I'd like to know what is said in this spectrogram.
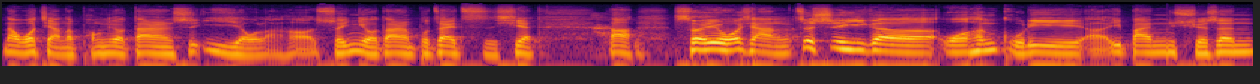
那我讲的朋友当然是益友了哈，损友当然不在此限。啊，所以我想这是一个我很鼓励啊，一般学生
